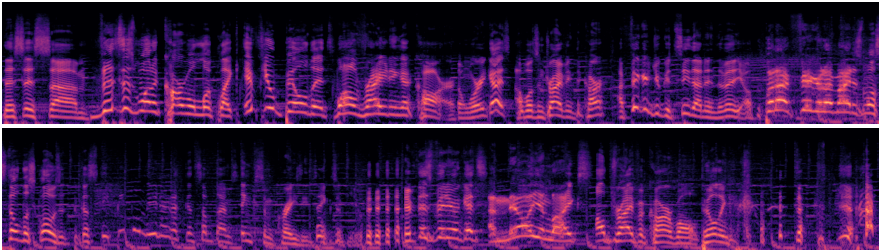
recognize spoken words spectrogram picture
This is, um, this is what a car will look like if you build it while riding a car. Don't worry, guys. I wasn't driving the car. I figured you could see that in the video, but I figured I might as well still disclose it because see, people on the internet can sometimes think some crazy things of you. if this video gets a million likes, I'll drive a car while building a car.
